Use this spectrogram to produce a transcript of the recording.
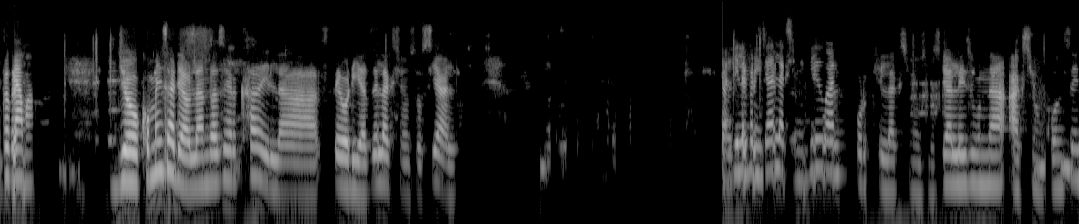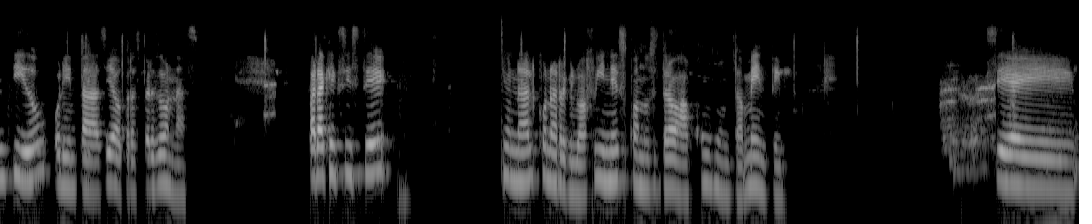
programa. Yo comenzaré hablando acerca de las teorías de la acción social. la acción individual porque la acción social es una acción con sentido orientada hacia otras personas. Para que existe acción con arreglo a fines cuando se trabaja conjuntamente se,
